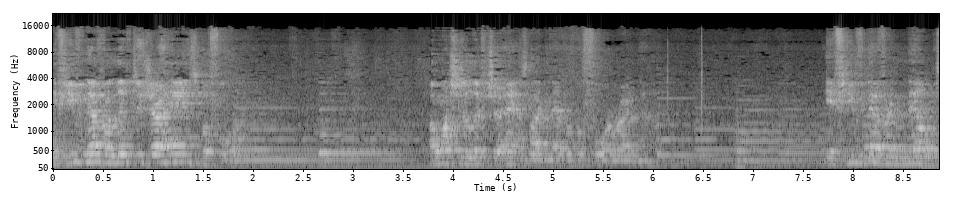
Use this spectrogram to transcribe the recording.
If you've never lifted your hands before, I want you to lift your hands like never before right now. If you've never knelt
